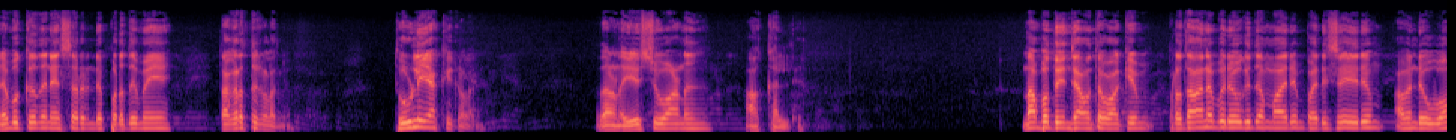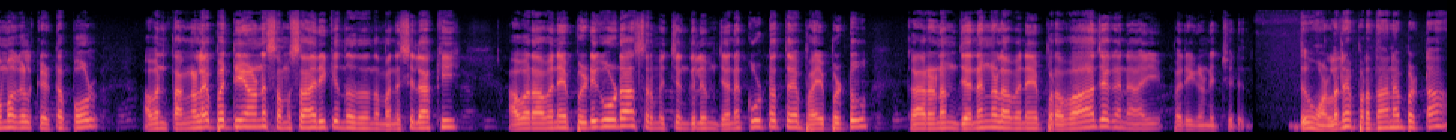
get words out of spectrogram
നെബുക്കദനേസറിന്റെ പ്രതിമയെ തകർത്ത് കളഞ്ഞു. തുള്ളിയാക്കി കളഞ്ഞു. അതാണ് യേശുവാണ് ആ കല്ല്. നാൽപ്പത്തിയഞ്ചാമത്തെ വാക്യം പ്രധാന പുരോഹിതന്മാരും പരിചയരും അവന്റെ ഉപമകൾ കേട്ടപ്പോൾ അവൻ തങ്ങളെപ്പറ്റിയാണ് സംസാരിക്കുന്നതെന്ന് മനസ്സിലാക്കി. അവർ അവനെ പിടികൂടാൻ ശ്രമിച്ചെങ്കിലും ജനക്കൂട്ടത്തെ ഭയപ്പെട്ടു. കാരണം ജനങ്ങൾ അവനെ പ്രവാചകനായി പരിഗണിച്ചിരുന്നു. ഇത് വളരെ പ്രധാനപ്പെട്ട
